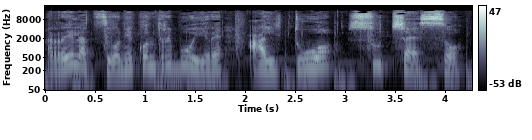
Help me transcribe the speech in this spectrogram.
relazioni e contribuire al tuo successo.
